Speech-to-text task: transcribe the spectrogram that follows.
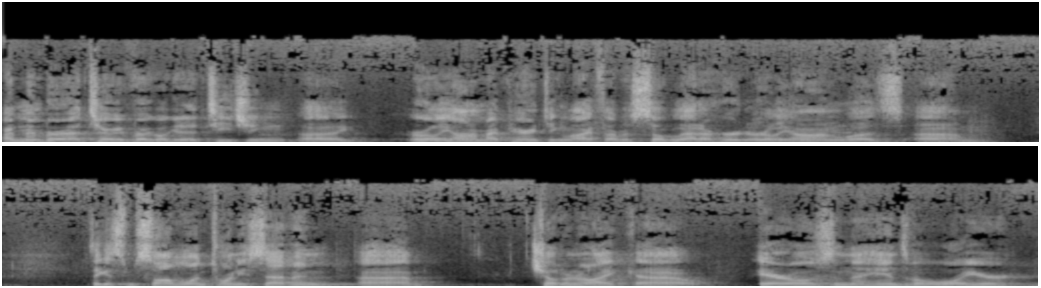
I remember uh, Terry Virgo get a teaching uh, early on in my parenting life. I was so glad I heard early on was um, I think it's from Psalm one twenty seven. Uh, children are like uh, arrows in the hands of a warrior.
